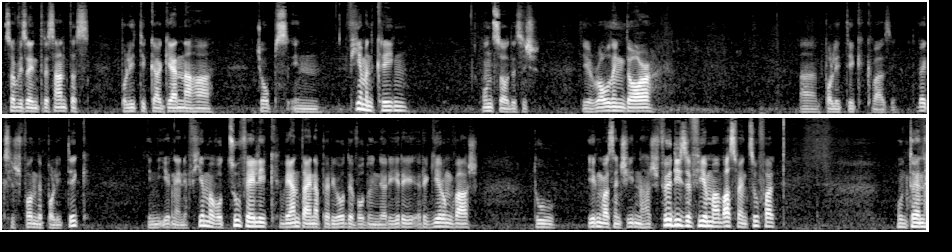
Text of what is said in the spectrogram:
sowieso interessant, dass Politiker gern nachher Jobs in Firmen kriegen und so. Das ist die Rolling Door äh, Politik quasi. Du wechselst von der Politik in irgendeine Firma, wo zufällig während deiner Periode, wo du in der Regierung warst, du irgendwas entschieden hast für diese Firma, was für ein Zufall. Und dann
